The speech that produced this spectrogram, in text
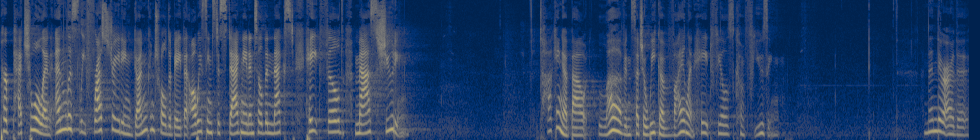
perpetual and endlessly frustrating gun control debate that always seems to stagnate until the next hate filled mass shooting talking about love in such a week of violent hate feels confusing. And then there are the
